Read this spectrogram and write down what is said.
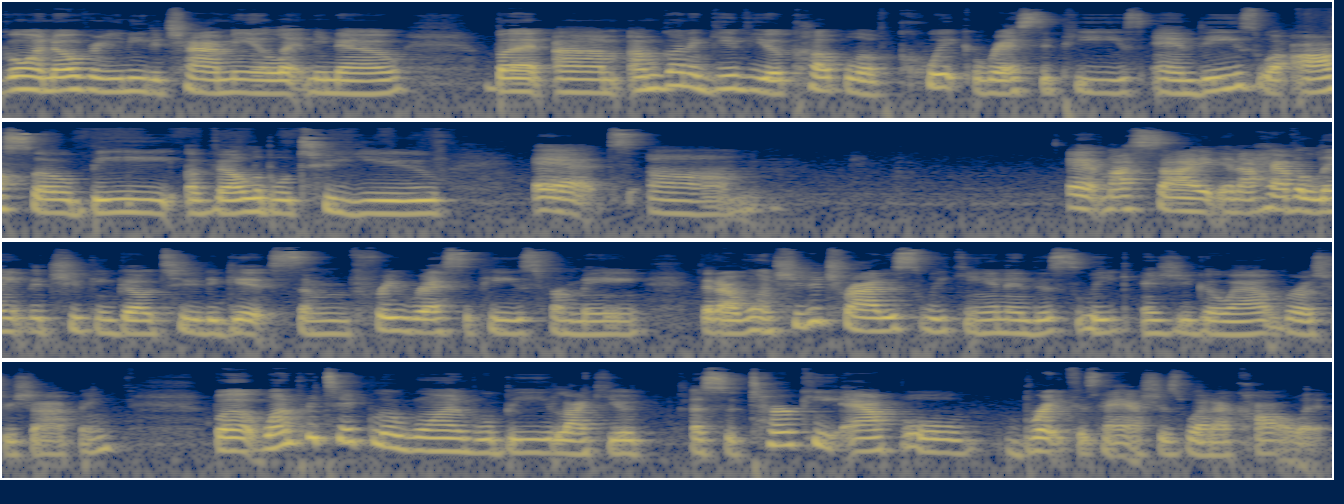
going over, you need to chime in and let me know. But um, I'm going to give you a couple of quick recipes, and these will also be available to you at um, at my site. And I have a link that you can go to to get some free recipes from me that I want you to try this weekend and this week as you go out grocery shopping. But one particular one will be like your a turkey apple breakfast hash is what I call it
